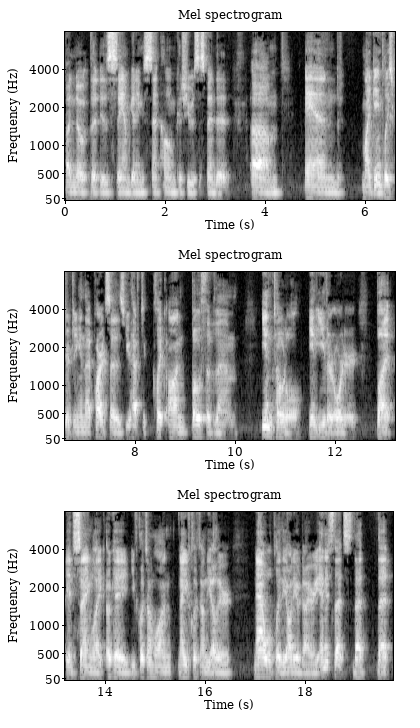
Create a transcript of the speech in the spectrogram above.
a note that is Sam getting sent home because she was suspended. Um, and my gameplay scripting in that part says you have to click on both of them in total in either order. But it's saying like, okay, you've clicked on one, now you've clicked on the other. Now we'll play the audio diary, and it's that's that that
